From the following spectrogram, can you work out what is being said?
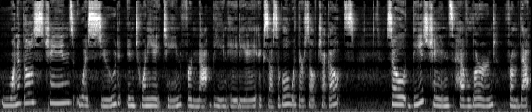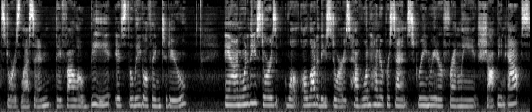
One of those chains was sued in 2018 for not being ADA accessible with their self checkouts. So these chains have learned from that store's lesson. They follow B, it's the legal thing to do. And one of these stores, well, a lot of these stores have 100% screen reader friendly shopping apps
